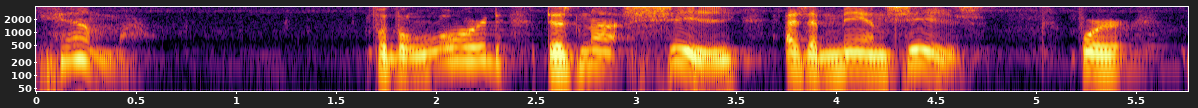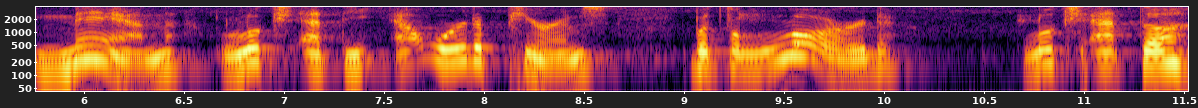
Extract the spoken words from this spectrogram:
him. For the Lord does not see as a man sees. For man looks at the outward appearance, but the Lord looks at the.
